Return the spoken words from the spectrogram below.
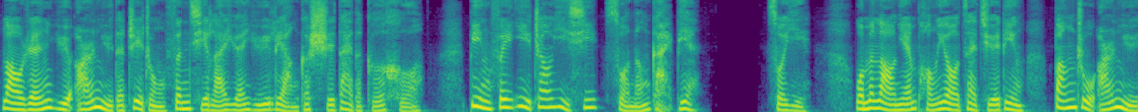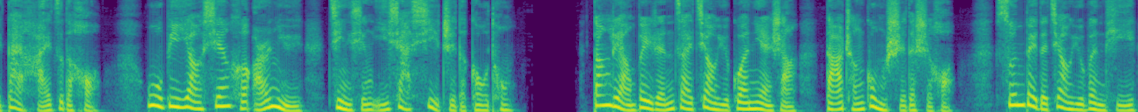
老人与儿女的这种分歧来源于两个时代的隔阂，并非一朝一夕所能改变。所以，我们老年朋友在决定帮助儿女带孩子的后，务必要先和儿女进行一下细致的沟通。当两辈人在教育观念上达成共识的时候，孙辈的教育问题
